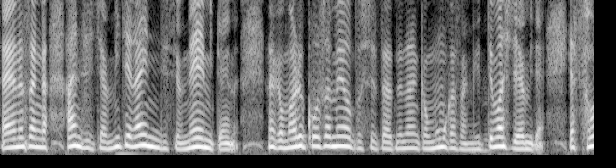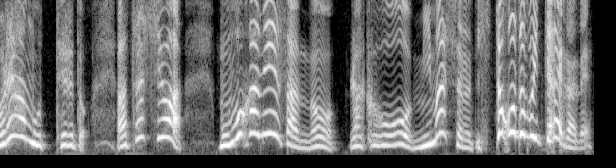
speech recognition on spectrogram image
綾乃さんが「アンジーちゃん見てないんですよね」みたいな。なんか丸く収めようとしてたってなんか桃香さんが言ってましたよみたいな「いやそれは持ってる」と。私は桃香姉さんの落語を見ましたなんて一言も言ってないからね。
